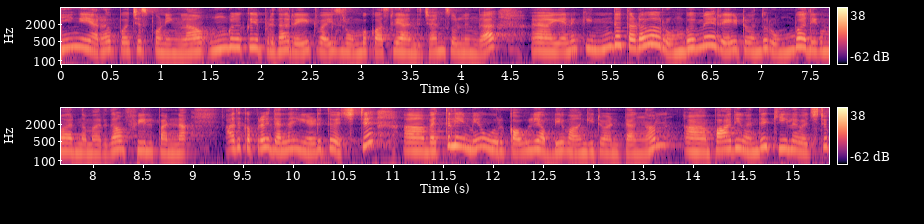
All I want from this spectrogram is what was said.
நீங்கள் யாராவது பர்ச்சேஸ் போனீங்களா? உங்களுக்கு இப்படி தான் ரேட் வைஸ் ரொம்ப காஸ்ட்லியாக இருந்துச்சான்னு சொல்லுங்கள் எனக்கு இந்த தடவை ரொம்பவுமே ரேட் வந்து ரொம்ப அதிகமாக இருந்த மாதிரி தான் ஃபீல் பண்ணேன். அதுக்கப்புறம் இதெல்லாம் எடுத்து வச்சுட்டு வெத்தலையுமே ஒரு கவுளி அப்படியே வாங்கிட்டு வந்துட்டாங்க. பாதி வந்து கீழே வச்சுட்டு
